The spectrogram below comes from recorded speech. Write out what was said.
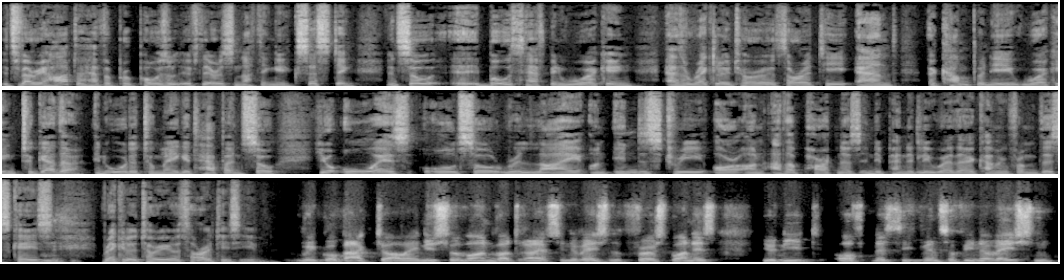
it's very hard to have a proposal if there is nothing existing. And so uh, both have been working as a regulatory authority and a company working together in order to make it happen. So you always also rely on industry or on other partners independently where they're coming from. In this case, mm -hmm. regulatory authorities even. We go back to our initial one, what drives innovation. The first one is you need often a sequence of innovation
